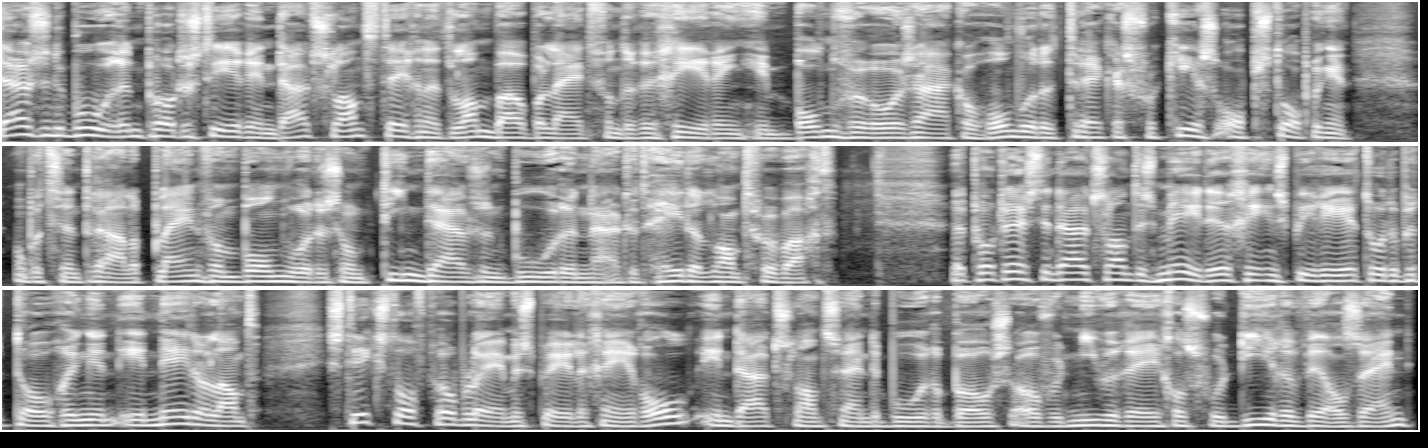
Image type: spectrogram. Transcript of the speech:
Duizenden boeren protesteren in Duitsland tegen het landbouwbeleid van de regering. In Bonn veroorzaken honderden trekkers verkeersopstoppingen. Op het centrale plein van Bonn worden zo'n 10.000 boeren uit het hele land verwacht. Het protest in Duitsland is mede geïnspireerd door de betogingen in Nederland. Stikstofproblemen spelen geen rol. In Duitsland zijn de boeren boos over nieuwe regels voor dierenwelzijn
